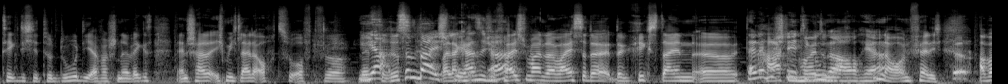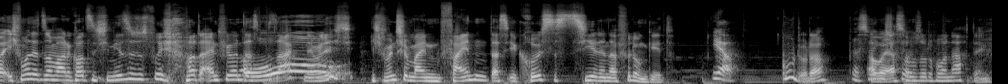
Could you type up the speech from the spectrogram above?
tägliche To-Do, die einfach schnell weg ist, dann entscheide ich mich leider auch zu oft für Letzteres. Ja, zum Beispiel. Weil da kannst du nicht ja? falsch machen, da weißt du, da, da kriegst dein äh, Deine Haken heute noch. Auch, ja? Genau, und fertig. Ja. Aber ich muss jetzt noch mal ein kurzes chinesisches Sprichwort einführen, das oh. besagt nämlich, ich wünsche meinen Feinden, dass ihr größtes Ziel in Erfüllung geht. Ja. Gut, oder? Aber erst mal so drüber nachdenken.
